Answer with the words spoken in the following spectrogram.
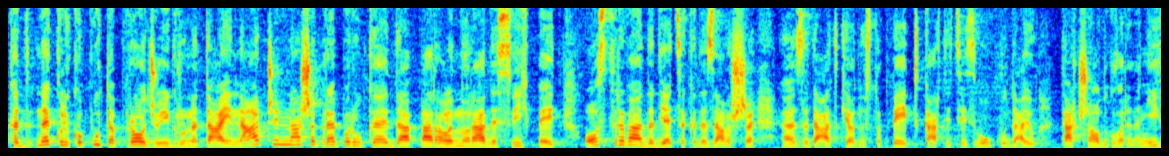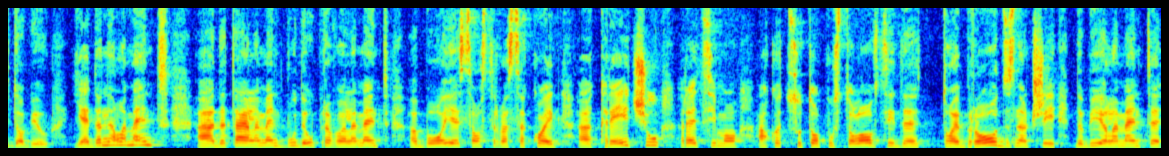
Kad nekoliko puta prođu igru na taj način, naša preporuka je da paralelno rade svih pet ostrva, da djeca kada završe e, zadatke, odnosno pet kartica izvuku, daju tačne odgovore na njih, dobiju jedan element, da taj element bude upravo element boje sa ostrva sa kojeg e, kreću. Recimo, ako su to pustolovci, da to je brod, znači dobiju elemente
